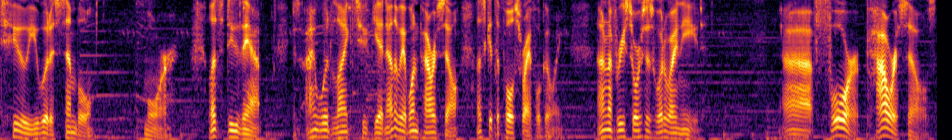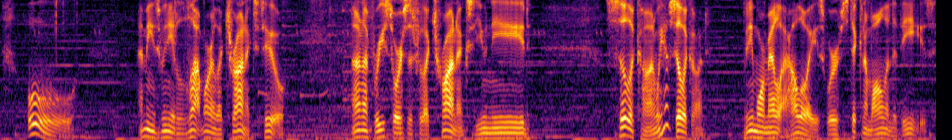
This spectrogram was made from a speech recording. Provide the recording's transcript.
2, you would assemble more. Let's do that. Because I would like to get, now that we have one power cell, let's get the pulse rifle going. Not enough resources, what do I need? Uh, four power cells. Ooh. That means we need a lot more electronics, too. Not enough resources for electronics. You need silicon. We have silicon. We need more metal alloys. We're sticking them all into these.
